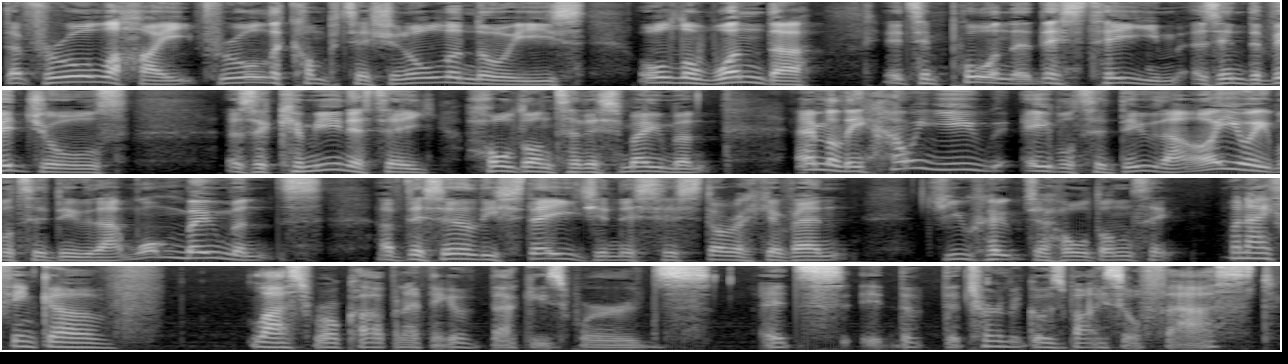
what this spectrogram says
that for all the hype, for all the competition, all the noise, all the wonder, it's important that this team, as individuals, as a community, hold on to this moment. Emily, how are you able to do that? Are you able to do that? What moments of this early stage in this historic event do you hope to hold on to? When I think of last World Cup and I think of Becky's words, it's it, the, the tournament goes by so fast.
